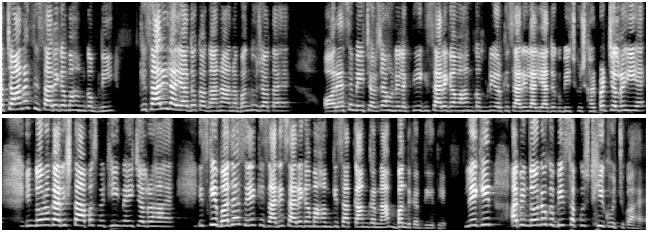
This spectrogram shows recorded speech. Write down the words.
अचानक से सारे गमा हम कंपनी खिसारी, लाल यादव का गाना आना बंद हो जाता है। और ऐसे में चर्चा होने लगती है कि सारे हम कंपनी और खेसारी लाल यादव के बीच कुछ खटपट चल रही है। इन दोनों का रिश्ता आपस में ठीक नहीं चल रहा है। इसकी वजह से खेसारी सारे हम के साथ काम करना बंद कर दिए थे। लेकिन अब इन दोनों के बीच सब कुछ ठीक हो चुका है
